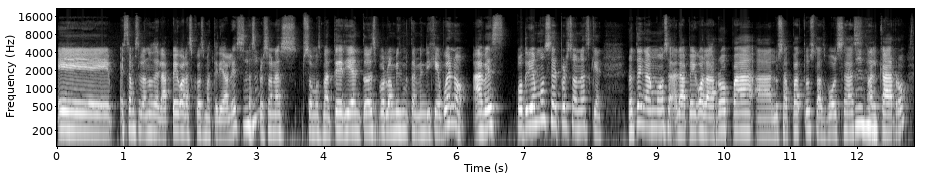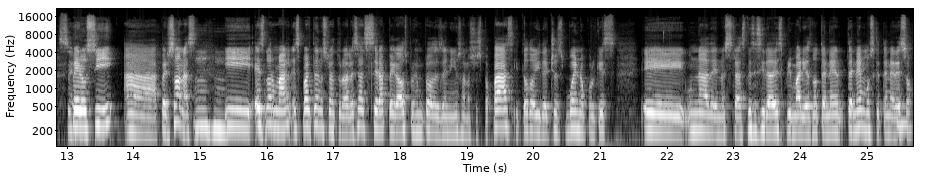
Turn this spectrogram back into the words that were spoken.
eh, estamos hablando del apego a las cosas materiales. Las personas somos materia, entonces por lo mismo también dije, bueno, a veces podríamos ser personas que no tengamos el apego a la ropa, a los zapatos, las bolsas, al carro, Sí. pero sí a personas. Y es normal, es parte de nuestra naturaleza ser apegados, por ejemplo, desde niños a nuestros papás y todo, y de hecho es bueno porque es eh, una de nuestras necesidades primarias, ¿no? Tener, tenemos que tener eso.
